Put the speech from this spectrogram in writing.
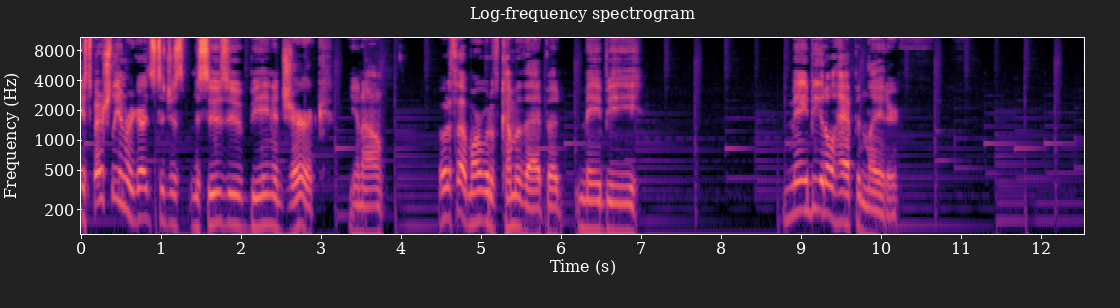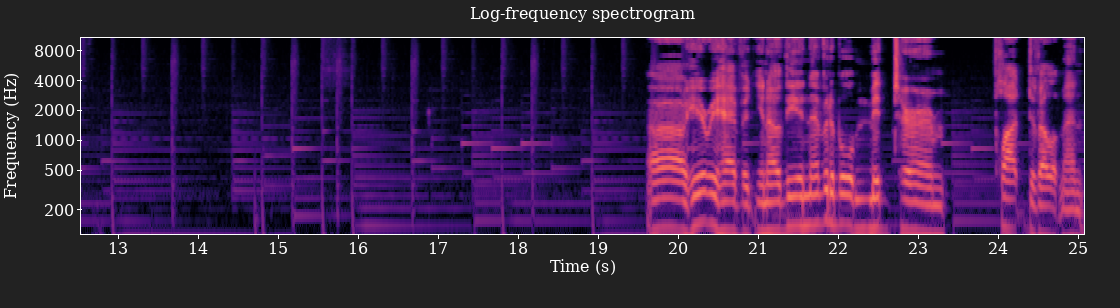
especially in regards to just Misuzu being a jerk, you know. I would have thought more would have come of that, but maybe. Maybe it'll happen later. Oh, here we have it, you know, the inevitable midterm plot development.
